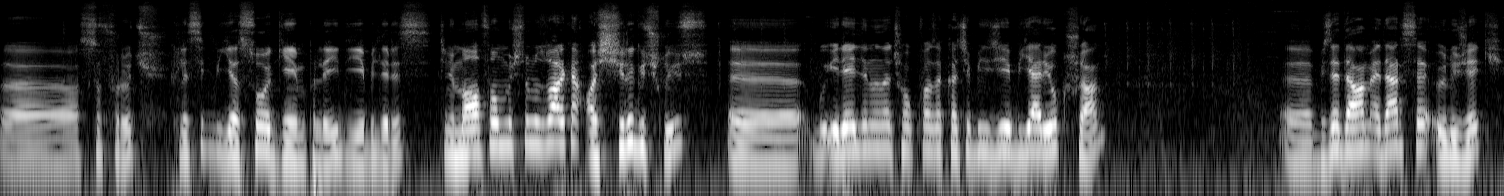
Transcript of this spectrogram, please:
Ee, 03. Klasik bir Yasuo gameplay diyebiliriz. Şimdi mahvolmuşluğumuz varken aşırı güçlüyüz. Ee, bu Ilelia'nın da çok fazla kaçabileceği bir yer yok şu an. Ee, bize devam ederse ölecek.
